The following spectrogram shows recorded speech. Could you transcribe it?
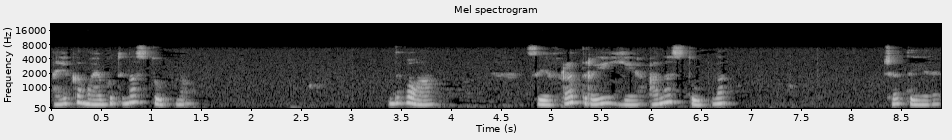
а яка має бути наступна? 2. Цифра 3 є, а наступна 4.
